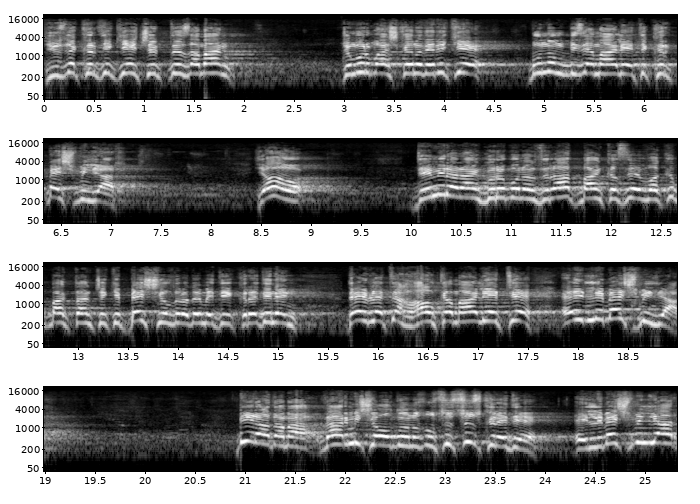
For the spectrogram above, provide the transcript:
yüzde 42'ye çıktığı zaman Cumhurbaşkanı dedi ki bunun bize maliyeti 45 milyar. Yahu Demirören grubunun Ziraat Bankası ve Vakıf Bank'tan çekip 5 yıldır ödemediği kredinin devlete halka maliyeti 55 milyar. Bir adama vermiş olduğunuz usulsüz kredi 55 milyar.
